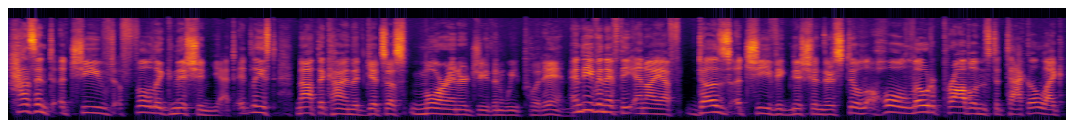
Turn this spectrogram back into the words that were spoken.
hasn't achieved achieved full ignition yet, at least not the kind that gets us more energy than we put in. And even if the NIF does achieve ignition, there's still a whole load of problems to tackle, like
